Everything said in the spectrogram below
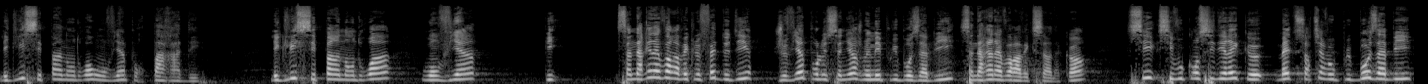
L'église, ce n'est pas un endroit où on vient pour parader. L'église, ce n'est pas un endroit où on vient. Ça n'a rien à voir avec le fait de dire je viens pour le Seigneur, je me mets plus beaux habits. Ça n'a rien à voir avec ça, d'accord? Si, si, vous considérez que mettre, sortir vos plus beaux habits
